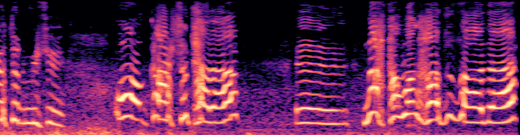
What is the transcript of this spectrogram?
götürmüşük. O qarşı tərəf e, Nahtavan Hacızadə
